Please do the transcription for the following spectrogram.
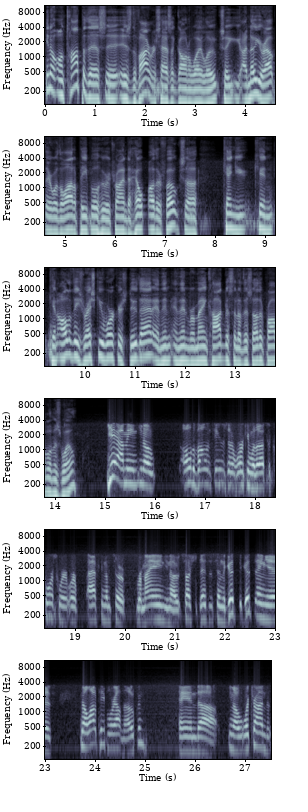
you know, on top of this is the virus hasn't gone away, Luke. So you, I know you're out there with a lot of people who are trying to help other folks. Uh, can you can can all of these rescue workers do that and then and then remain cognizant of this other problem as well? Yeah, I mean, you know, all the volunteers that are working with us, of course, we're, we're asking them to remain, you know, social distancing. The good, the good thing is, you know, a lot of people are out in the open, and uh, you know, we're trying to.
